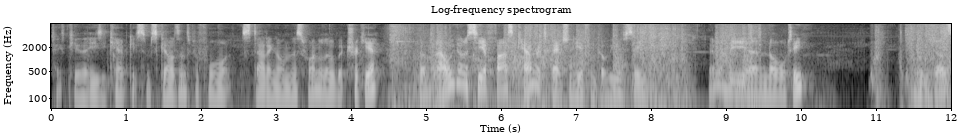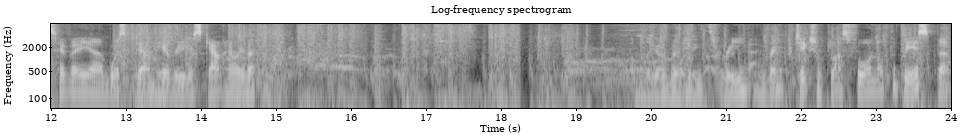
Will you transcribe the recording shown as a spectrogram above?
Takes care of the easy camp, get some skeletons before starting on this one, a little bit trickier. But are we going to see a fast counter expansion here from WFZ? That would be a novelty. It does have a um, wisp down here ready to scout, however. There we go, moon hitting 3. Ring of protection plus 4, not the best, but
